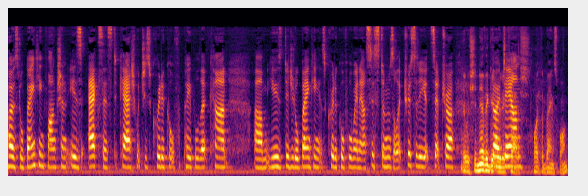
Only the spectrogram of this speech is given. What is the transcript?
postal banking function is access to cash, which is critical for people that can't um, use digital banking. It's critical for when our systems, electricity, etc. Yeah, we should never get go down. cash like the banks want.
